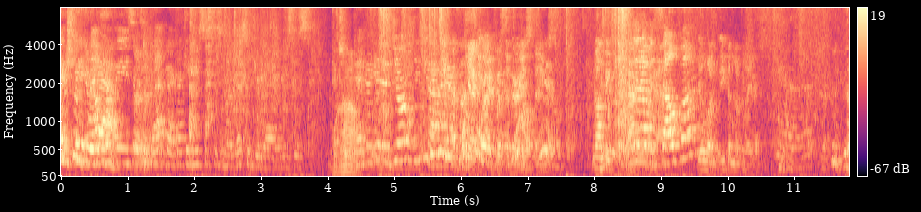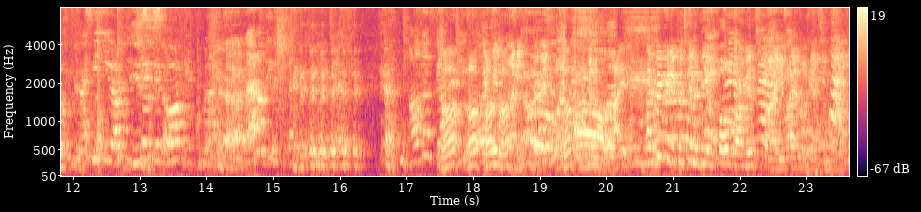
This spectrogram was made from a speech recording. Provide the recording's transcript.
you actually figure have one out. of these as a backpack. I can use this as my messenger bag. Use this. Wow. And you're gonna you You can can I forget where I put the various things. Nothing Does it spectacular. have a man. cell phone? You'll look. You can look later. I think you have to check the the cell. pocket, Mike. That'll be the best picture. All those oh, guys. Oh, use up, it. Oh, I up, get up. money for various places. Up. Oh. I, I figured if it's gonna be a faux bar mitzvah, you might as well get some money.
